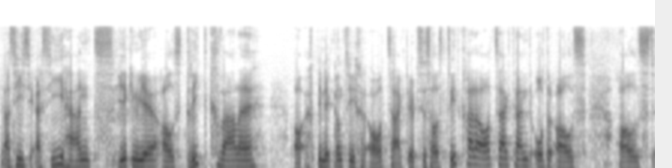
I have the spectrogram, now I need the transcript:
Ja, sie, sie haben es irgendwie als Drittquelle, ich bin nicht ganz sicher, angezeigt. Ob sie es als Drittquelle angezeigt haben oder als, als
